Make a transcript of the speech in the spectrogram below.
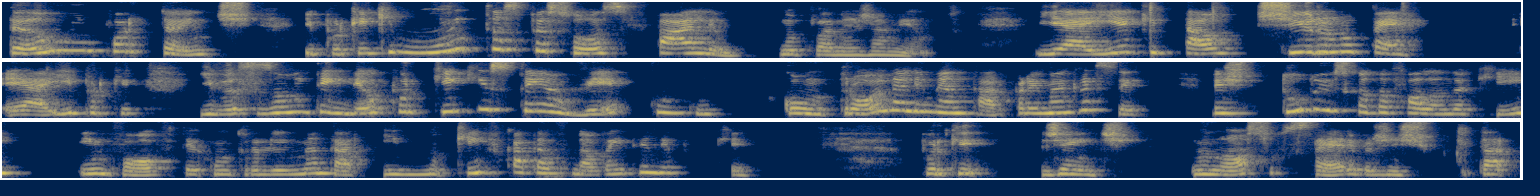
tão importante e por que que muitas pessoas falham no planejamento. E aí é que está o tiro no pé. É aí porque e vocês vão entender o porquê que isso tem a ver com, com controle alimentar para emagrecer. Gente, tudo isso que eu estou falando aqui envolve ter controle alimentar. E no, quem ficar até o final vai entender por quê. Porque, gente, no nosso cérebro, a gente tá,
